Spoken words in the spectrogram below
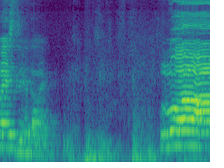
mēs dziedājam. Lācīdama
